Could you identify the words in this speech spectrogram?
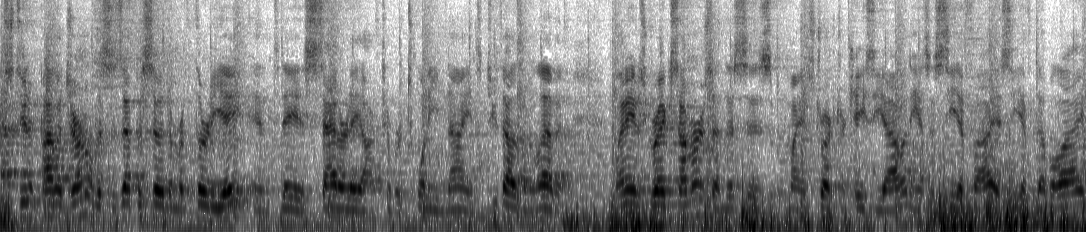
to Student Pilot Journal. This is episode number 38, and today is Saturday, October 29th, 2011. My name is Greg Summers, and this is my instructor, Casey Allen. He has a CFI, a CFII.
